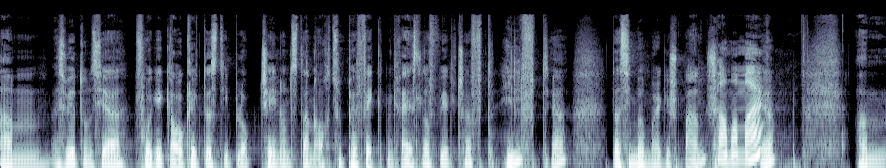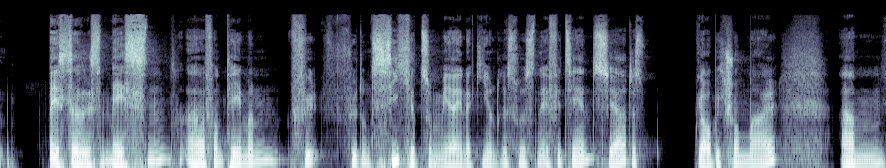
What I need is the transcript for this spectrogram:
ähm, es wird uns ja vorgegaukelt, dass die Blockchain uns dann auch zur perfekten Kreislaufwirtschaft hilft. Ja, da sind wir mal gespannt. Schauen wir mal. Ja. Ähm, besseres Messen äh, von Themen fü führt uns sicher zu mehr Energie- und Ressourceneffizienz. Ja, das glaube ich schon mal. Ähm,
